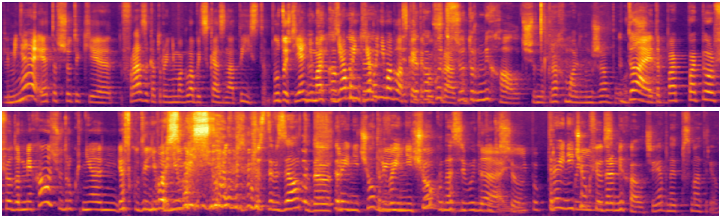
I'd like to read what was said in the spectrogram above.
Для меня это все-таки фраза, которая не могла быть сказана атеистом. Ну, то есть я, не Ну, мо- это я, бы, я бы не могла сказать такую фразу. Федор Михайлович на крахмаленном жабу. Да, вообще. это по- попер Федор Михайлович вдруг ни, ниоткуда не возьмется. Просто взял тогда тройничок, двойничок, у нас сегодня да, тут все. Тройничок. Федора Михайловича, я бы на это посмотрел.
